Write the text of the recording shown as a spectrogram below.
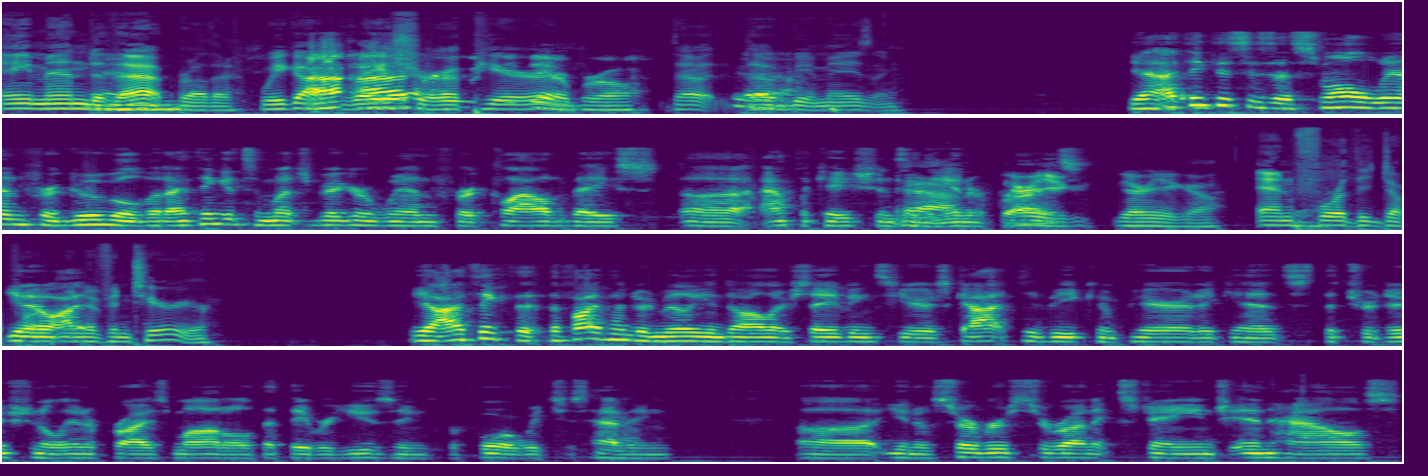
Amen to and that, brother. We got Glacier up here, there, bro. That that yeah. would be amazing. Yeah, I think this is a small win for Google, but I think it's a much bigger win for cloud-based uh, applications yeah, in the enterprise. There you, there you go. And yeah. for the Department you know, I, of Interior. Yeah, I think that the $500 million savings here has got to be compared against the traditional enterprise model that they were using before, which is having, uh, you know, servers to run Exchange in-house,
